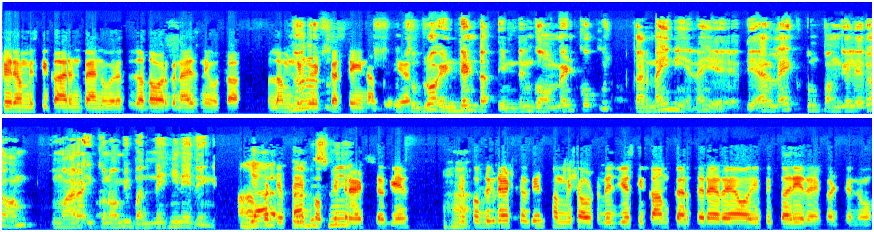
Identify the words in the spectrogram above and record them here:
फिर हम इसके कारण बैन हो रहे हैं तो ज़्यादा ऑर्गेनाइज नहीं होता। मतलब हम No, no, डिबेट तो- करते ही ना फिर तो ब्रो इंडियन इंडियन गवर्नमेंट को कुछ करना ही नहीं है ना ये। दे आर लाइक तुम पंगे ले रहे हो हम तुम्हारा इकोनॉमी बनने ही नहीं देंगे। यार, ये अब इसमें- राइट्स के अगेंस्ट हाँ। पब्लिक राइट्स के अगेंस्ट हमेशा आउटरीजियस काम करते रह रहे हैं और ये फिर कर ही रहे हैं कंटिन्यू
